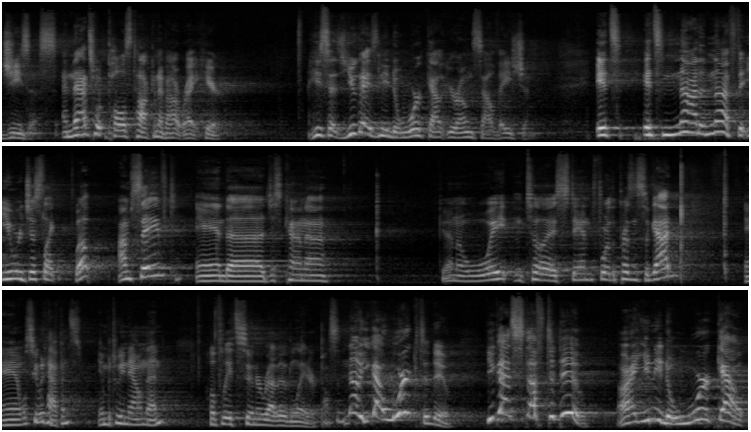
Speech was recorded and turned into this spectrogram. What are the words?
Jesus. And that's what Paul's talking about right here. He says, You guys need to work out your own salvation. It's, it's not enough that you were just like, Well, I'm saved, and uh, just kind of gonna wait until I stand before the presence of God, and we'll see what happens in between now and then. Hopefully, it's sooner rather than later. Paul said, No, you got work to do. You got stuff to do. All right, you need to work out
